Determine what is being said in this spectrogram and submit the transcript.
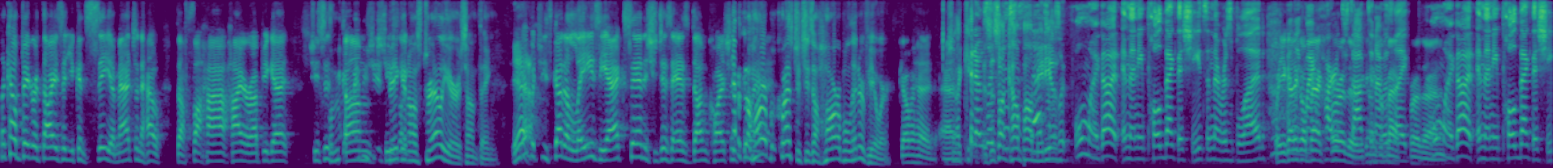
look how big her thighs that you can see. Imagine how the f- hi- higher up you get. She's just Well, maybe dumb. she's, big like- in Australia or something. yeah. yeah, but she's got a lazy accent, and she just asks dumb questions. Yeah, it's a Go horrible ahead. question. She's a horrible interviewer. Go ahead. Adam. I can't- And I was is this like, on Compound sex." Media? I was like, "Oh my god!" And then he pulled back the sheets, and there was blood. Well, you gotta And, go my back heart further. You Stopped, gotta and I go was back like, further, "Oh my god!" And then he pulled back the sheets.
